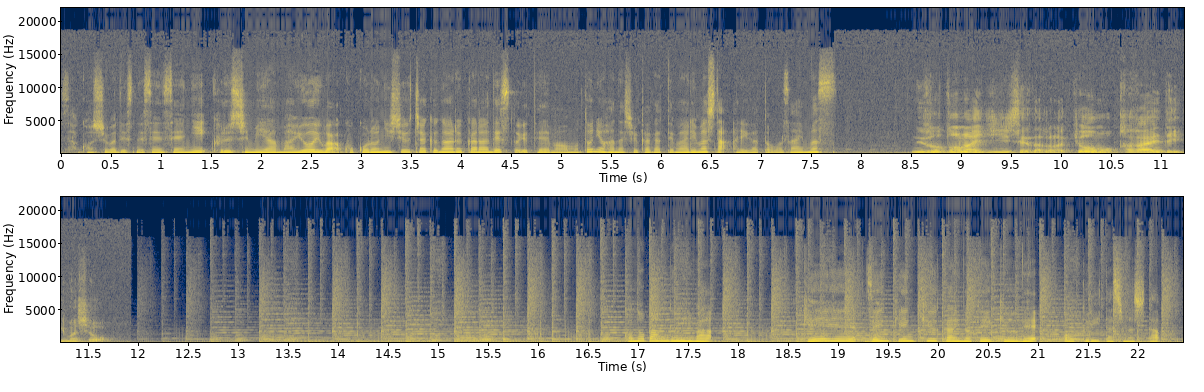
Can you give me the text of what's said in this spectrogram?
さあ今週はですね先生に苦しみや迷いは心に執着があるからですというテーマをもとにお話を伺ってまいりました。ありがとうございます。二度とない人生だから今日も輝いていきましょこの番組は経営全研究会の提供でお送りいたしました。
